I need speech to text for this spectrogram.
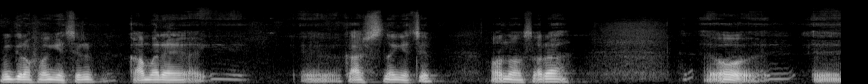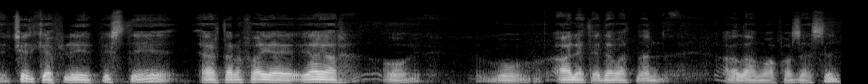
mikrofon geçirip kameraya karşısına geçip ondan sonra o çirkefli pisliği her tarafa yayar o bu alet edevatla Allah muhafaza etsin.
